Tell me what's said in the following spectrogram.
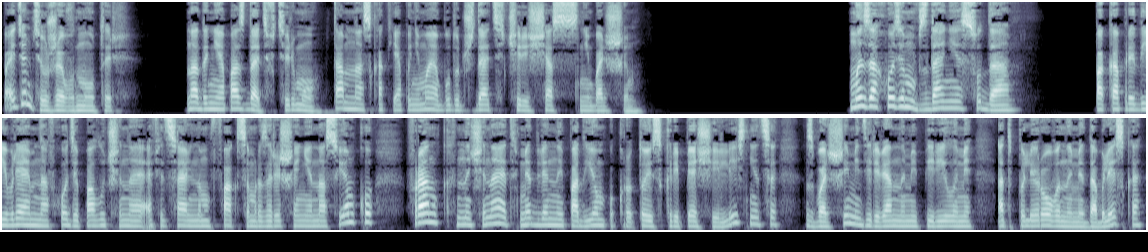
пойдемте уже внутрь. Надо не опоздать в тюрьму. Там нас, как я понимаю, будут ждать через час с небольшим. Мы заходим в здание суда. Пока предъявляем на входе полученное официальным факсом разрешение на съемку, Франк начинает медленный подъем по крутой скрипящей лестнице с большими деревянными перилами, отполированными до блеска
